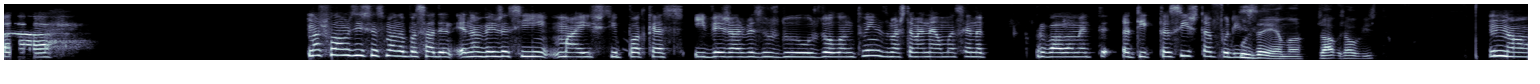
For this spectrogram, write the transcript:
Uh, nós falámos disso a semana passada. Eu não vejo assim mais tipo podcasts e vejo às vezes os do Dolan Twins, mas também não é uma cena que provavelmente a ti que te assista, por isso. Os da Emma, já, já ouviste? Não,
